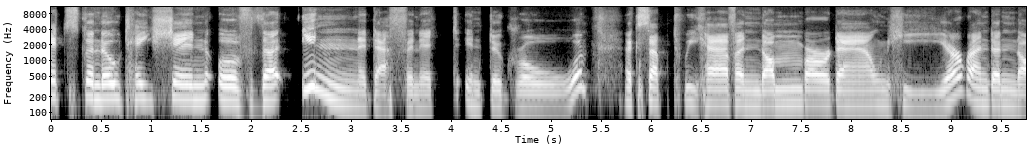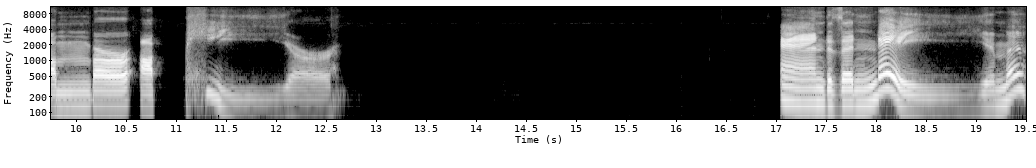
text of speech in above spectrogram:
it's the notation of the indefinite integral, except we have a number down here and a number up here. And the name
